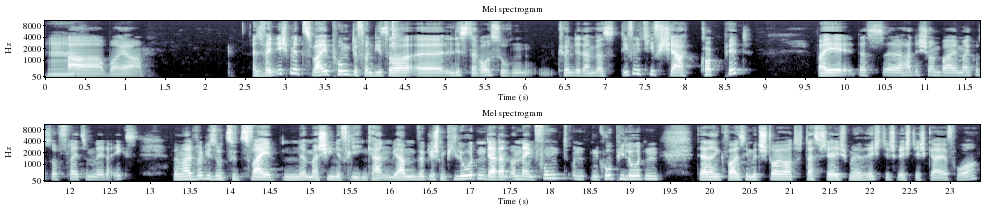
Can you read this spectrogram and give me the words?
Hm. Aber ja. Also, wenn ich mir zwei Punkte von dieser äh, Liste raussuchen könnte, dann wäre es definitiv Shark Cockpit. Weil das äh, hatte ich schon bei Microsoft Flight Simulator X wenn man halt wirklich so zu zweit eine Maschine fliegen kann. Wir haben wirklich einen Piloten, der dann online funkt und einen Co-Piloten, der dann quasi mit steuert. Das stelle ich mir richtig, richtig geil vor.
